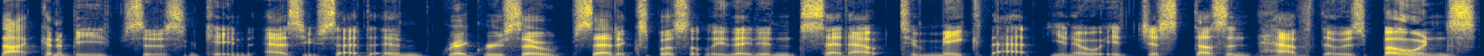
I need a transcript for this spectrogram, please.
not going to be Citizen Kane, as you said. And Greg Russo said explicitly they didn't set out to make that. You know, it just doesn't have those bones.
